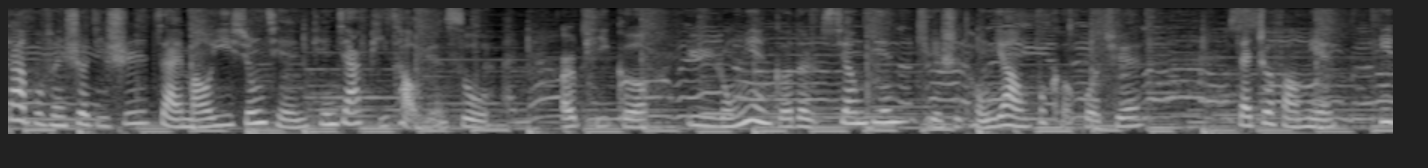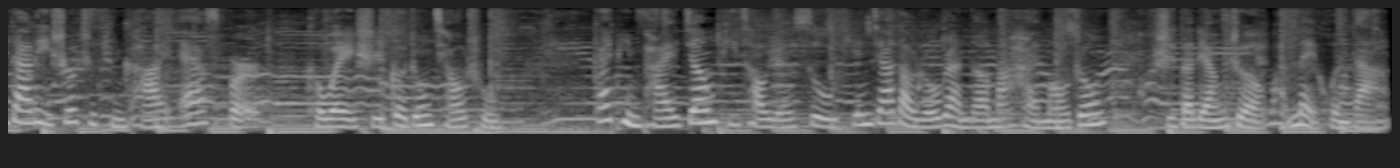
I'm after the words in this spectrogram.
大部分设计师在毛衣胸前添加皮草元素，而皮革与绒面革的镶边也是同样不可或缺。在这方面，意大利奢侈品牌 Asper 可谓是各中翘楚。该品牌将皮草元素添加到柔软的马海毛中，使得两者完美混搭。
